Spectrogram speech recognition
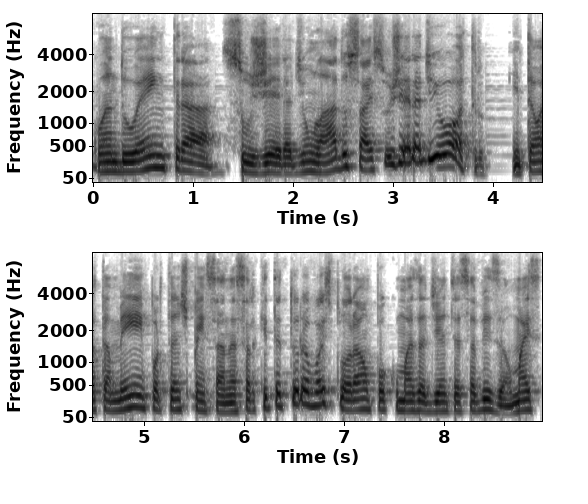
Quando entra sujeira de um lado, sai sujeira de outro. Então é também importante pensar nessa arquitetura. Eu vou explorar um pouco mais adiante essa visão, mas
